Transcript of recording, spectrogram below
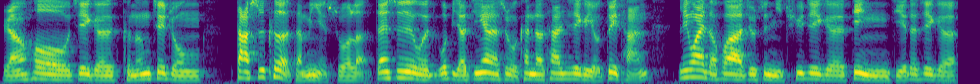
然后这个可能这种大师课咱们也说了。但是我我比较惊讶的是，我看到它这个有对谈。另外的话，就是你去这个电影节的这个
